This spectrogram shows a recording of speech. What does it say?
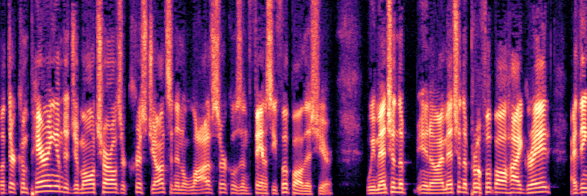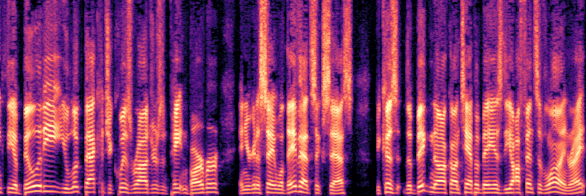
But they're comparing him to Jamaal Charles or Chris Johnson in a lot of circles in fantasy football this year. We mentioned the, you know, I mentioned the pro football high grade. I think the ability, you look back at Jacquizz Rodgers and Peyton Barber, and you're going to say, well, they've had success because the big knock on Tampa Bay is the offensive line, right?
